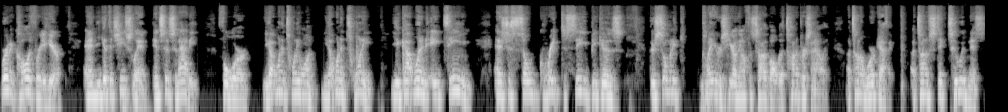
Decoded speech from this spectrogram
We're going to call it for you here. And you get the Chiefs land in Cincinnati for you got one in 21, you got one in 20, you got one in 18. And it's just so great to see because there's so many players here on the offensive side of the ball with a ton of personality, a ton of work ethic, a ton of stick to itness.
